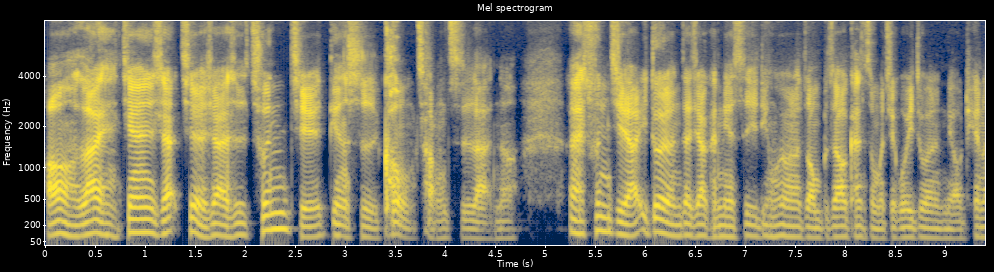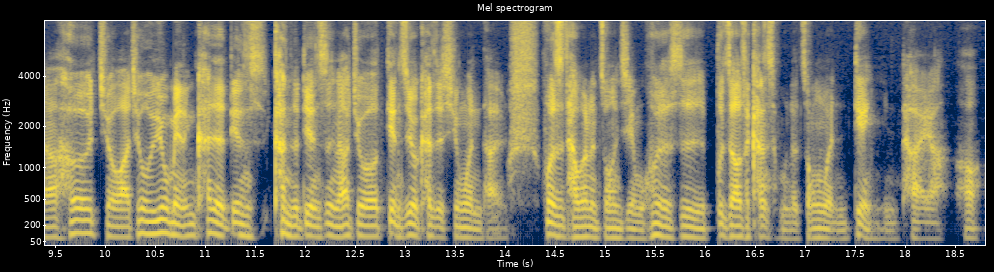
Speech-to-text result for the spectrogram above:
好，来，今天下接着下来是春节电视控场指南呢。哎，春节啊，一堆人在家看电视，一定会用那种不知道看什么，结果一堆人聊天啊、喝酒啊，结果又没人开着电视看着电视，然后就电视又开着新闻台，或者是台湾的综艺节目，或者是不知道在看什么的中文电影台啊，哦，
